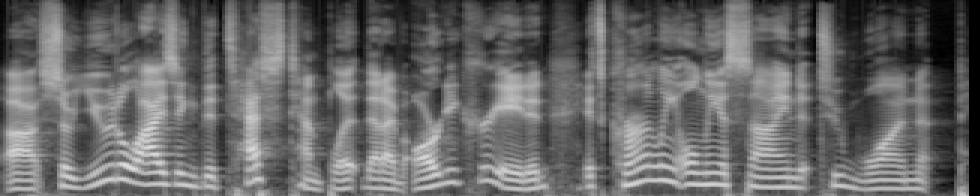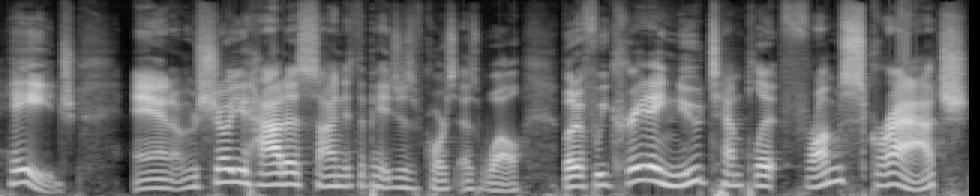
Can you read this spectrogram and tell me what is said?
Uh, so utilizing the test template that I've already created, it's currently only assigned to one page. And I'm going to show you how to assign it to pages, of course, as well. But if we create a new template from scratch,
